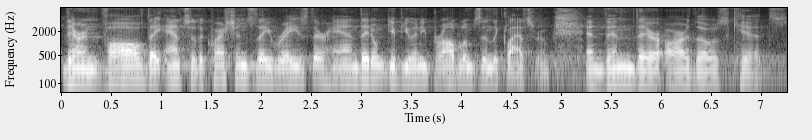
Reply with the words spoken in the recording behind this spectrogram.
they're involved, they answer the questions, they raise their hand, they don't give you any problems in the classroom. And then there are those kids.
